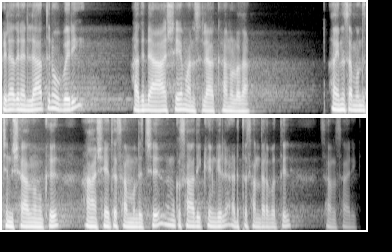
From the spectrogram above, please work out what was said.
പിന്നെ അതിനെല്ലാത്തിനും ഉപരി അതിന്റെ ആശയം മനസ്സിലാക്കുക എന്നുള്ളതാണ്. അതിനെ സംബന്ധിച്ച് നിഷാദ് നമുക്ക് ആശയത്തെ സംബന്ധിച്ച് നമുക്ക് സാധിക്കുമെങ്കിൽ അടുത്ത സന്ദർഭത്തിൽ സംസാരിക്കാം.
